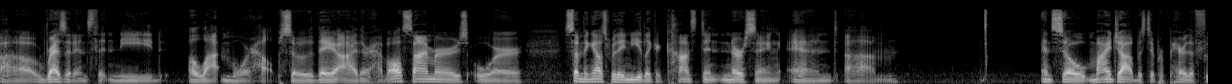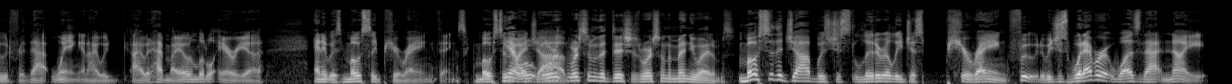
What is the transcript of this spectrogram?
uh, residents that need a lot more help. So they either have Alzheimer's or something else where they need like a constant nursing and. Um, and so my job was to prepare the food for that wing, and I would I would have my own little area, and it was mostly pureeing things. Like most of yeah my what, job, what some of the dishes are some of the menu items most of the job was just literally just pureeing food. It was just whatever it was that night.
